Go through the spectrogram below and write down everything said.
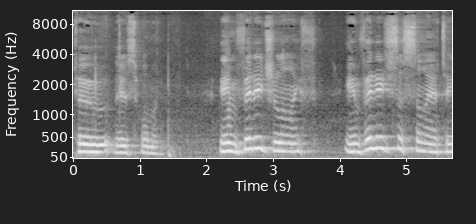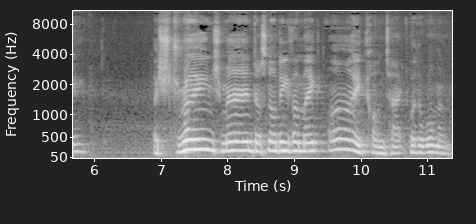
to this woman. In village life, in village society, a strange man does not even make eye contact with a woman.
